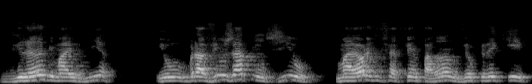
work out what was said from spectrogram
grande maioria, e o Brasil já atingiu maiores de 60 anos, eu creio que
